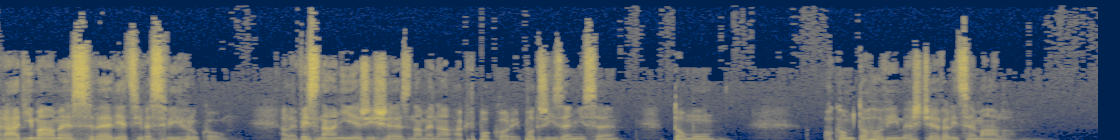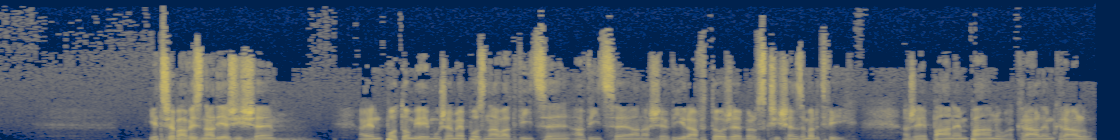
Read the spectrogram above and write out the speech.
Rádi máme své věci ve svých rukou. Ale vyznání Ježíše znamená akt pokory, podřízení se tomu, o kom toho vím ještě velice málo. Je třeba vyznat Ježíše a jen potom jej můžeme poznávat více a více a naše víra v to, že byl vzkříšen z mrtvých a že je pánem pánu a králem králu,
